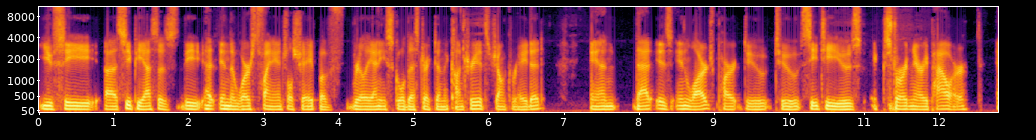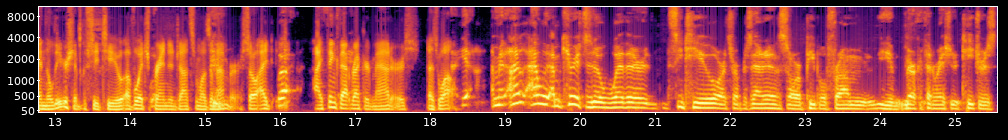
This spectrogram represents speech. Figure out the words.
You see uh, CPS is the in the worst financial shape of really any school district in the country. It's junk rated, and that is in large part due to CTU's extraordinary power and the leadership of CTU, of which Brandon Johnson was a member. So I. Well, I think that record matters as well. Yeah, I mean, I, I w- I'm curious to know whether CTU or its representatives or people from the American Federation of Teachers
